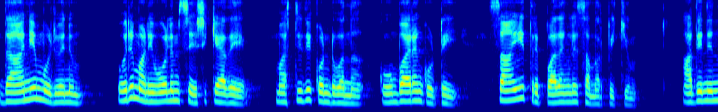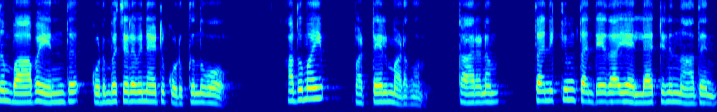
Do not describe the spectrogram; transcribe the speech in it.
ധാന്യം മുഴുവനും ഒരു മണി പോലും ശേഷിക്കാതെ മസ്ജിദിൽ കൊണ്ടുവന്ന് കൂമ്പാരം കൂട്ടി സായി തൃപ്പാദങ്ങളിൽ സമർപ്പിക്കും. അതിൽ നിന്നും ബാബ എന്ത് കുടുംബച്ചെലവിനായിട്ട് കൊടുക്കുന്നുവോ അതുമായി പട്ടേൽ മടങ്ങും. കാരണം തനിക്കും തന്റേതായ എല്ലാറ്റിനും നാഥൻ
